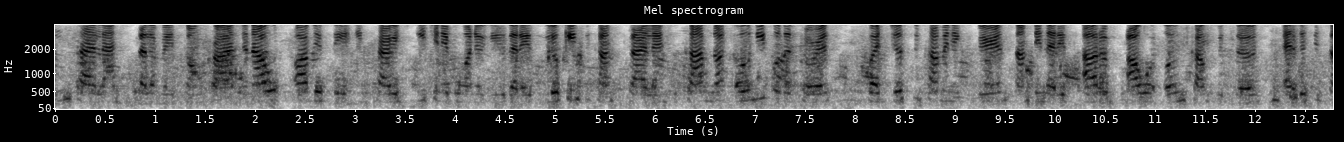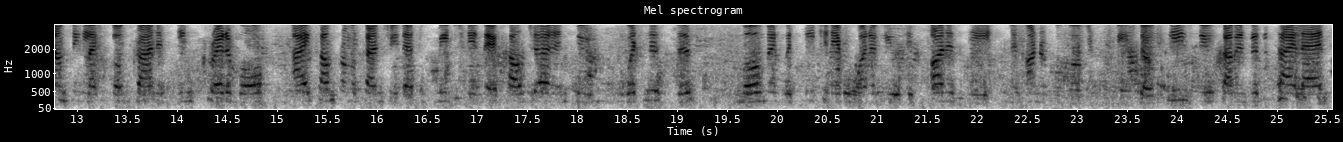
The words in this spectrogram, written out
in Thailand to celebrate Songkran, and I would obviously encourage each and every one of you that is looking to come to Thailand to come not only for the tourists, but just to come and experience something that is out of our own comfort zone. And this is something like Songkran. It's incredible. I come from a country that's rich in their culture, and to witness this moment with each and every one of you is honestly an honorable moment for me. So please do come and visit Thailand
